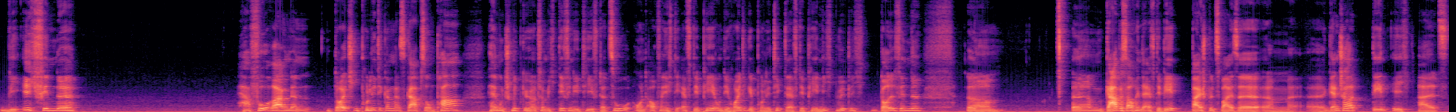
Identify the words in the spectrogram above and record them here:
wie ich finde, hervorragenden deutschen Politikern, es gab so ein paar. Helmut Schmidt gehört für mich definitiv dazu. Und auch wenn ich die FDP und die heutige Politik der FDP nicht wirklich doll finde, ähm, ähm, gab es auch in der FDP beispielsweise ähm, äh, Genscher, den ich als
